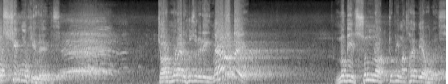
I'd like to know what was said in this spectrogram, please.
মসজিদমুখী হয়ে গেছে। চরমনার হুজুরের এই মেহনতে নবীর শূন্য টুপি মাথায় দেওয়া হয়েছে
